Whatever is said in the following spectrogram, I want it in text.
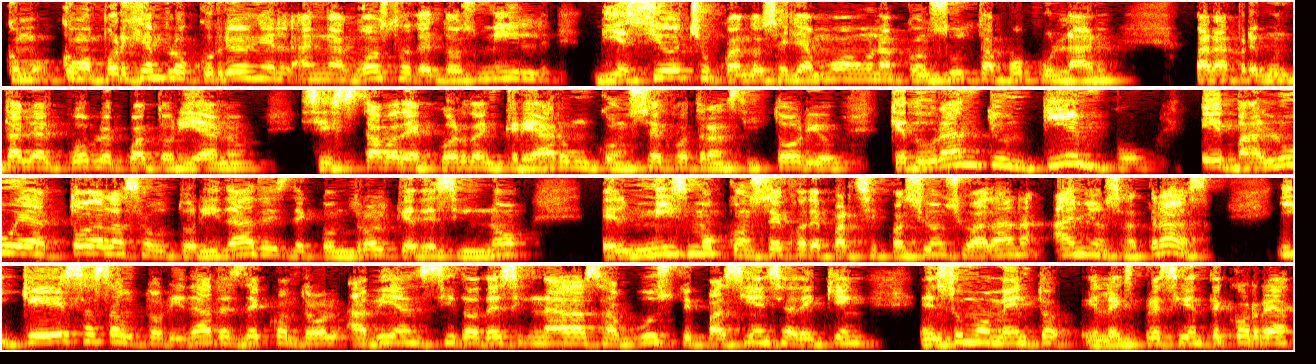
como, como, por ejemplo ocurrió en, el, en agosto del 2018 cuando se llamó a una consulta popular para preguntarle al pueblo ecuatoriano si estaba de acuerdo en crear un consejo transitorio que durante un tiempo evalúe a todas las autoridades de control que designó el mismo Consejo de Participación Ciudadana años atrás y que esas autoridades de control habían sido designadas a gusto y paciencia de quien en su momento el expresidente Correa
